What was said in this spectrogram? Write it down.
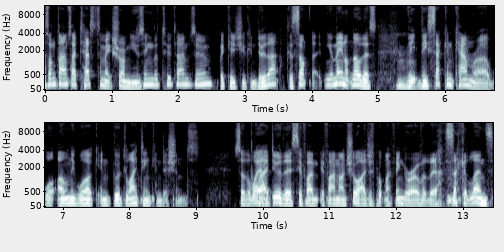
sometimes I test to make sure I'm using the two times zoom because you can do that. Because some you may not know this, the the second camera will only work in good lighting conditions. So the way I do this, if I'm if I'm unsure, I just put my finger over the second lens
